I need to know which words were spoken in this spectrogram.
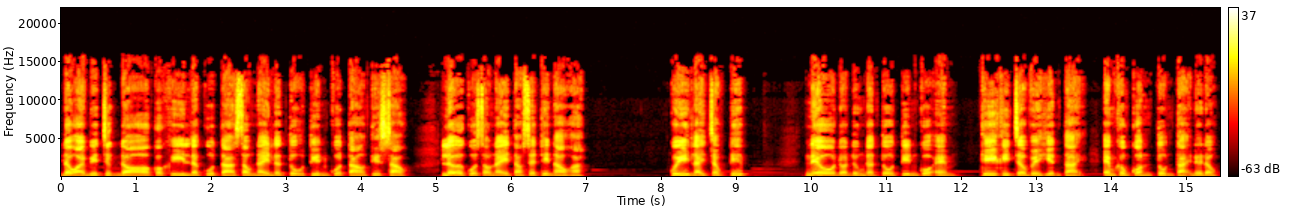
Đâu ai biết trước đó có khi là cô ta sau này là tổ tiên của tao thì sao? Lỡ cô sau này tao sẽ thế nào hả? Quý lại chọc tiếp. Nếu đó đúng là tổ tiên của em, thì khi trở về hiện tại, em không còn tồn tại nữa đâu.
